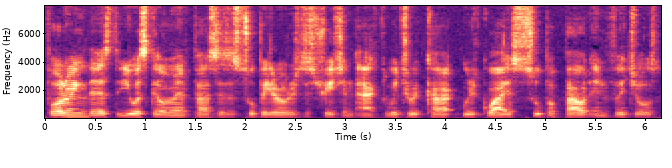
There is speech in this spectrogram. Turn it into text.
Following this, the US government passes a Superhero Registration Act which requires superpowered individuals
